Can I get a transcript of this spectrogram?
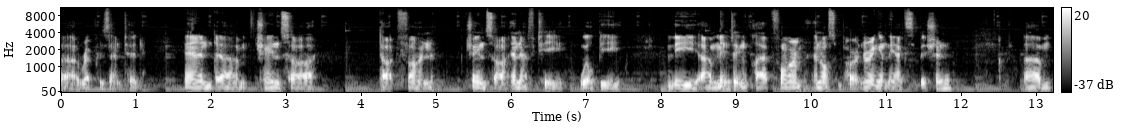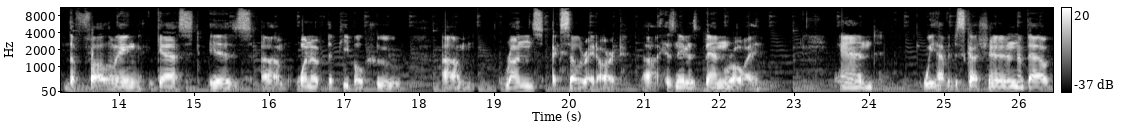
uh, represented. And um, Chainsaw.fun, Chainsaw NFT, will be the uh, minting platform and also partnering in the exhibition. Um, the following guest is um, one of the people who um, runs Accelerate Art. Uh, his name is Ben Roy. And we have a discussion about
